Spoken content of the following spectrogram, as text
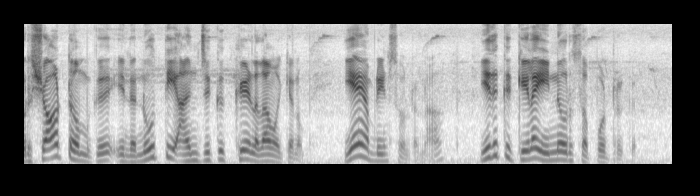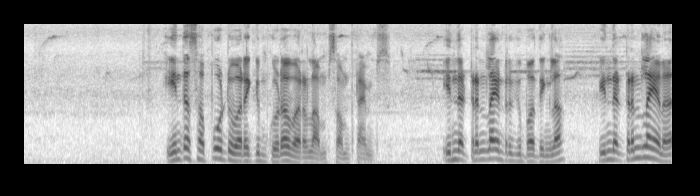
ஒரு ஷார்ட் டேர்முக்கு இந்த நூற்றி அஞ்சுக்கு கீழே தான் வைக்கணும். ஏன் அப்படின்னு சொல்கிறேன்னா இதுக்கு கீழே இன்னொரு சப்போர்ட் இருக்குது இந்த சப்போர்ட் வரைக்கும் கூட வரலாம் சம்டைம்ஸ் இந்த ட்ரெண்ட் லைன் இருக்குது பார்த்தீங்களா இந்த ட்ரெண்ட் லைனை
